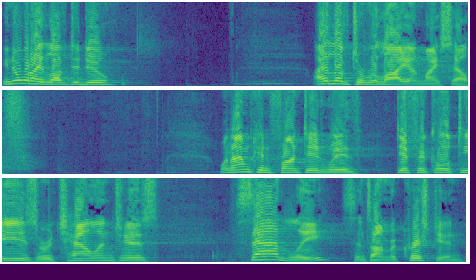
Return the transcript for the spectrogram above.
You know what I love to do? I love to rely on myself. When I'm confronted with difficulties or challenges, sadly, since I'm a Christian,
